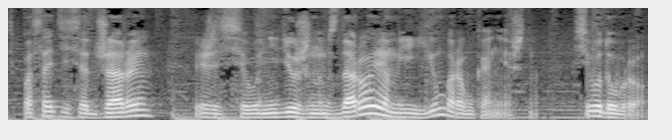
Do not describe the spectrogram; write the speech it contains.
Спасайтесь от жары, прежде всего недюжинным здоровьем и юмором, конечно. Всего доброго.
